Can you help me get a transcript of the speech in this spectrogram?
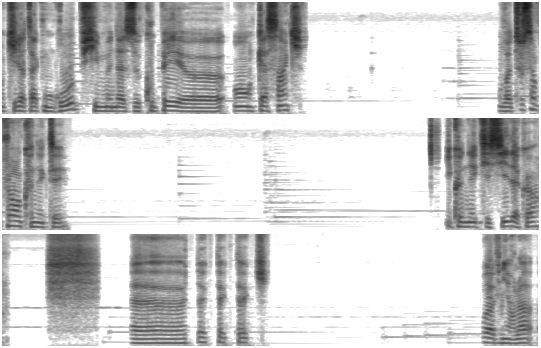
Donc il attaque mon groupe, il menace de couper euh, en K5. On va tout simplement connecter. Il connecte ici, d'accord euh, Tac, tac, tac. On va venir là.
